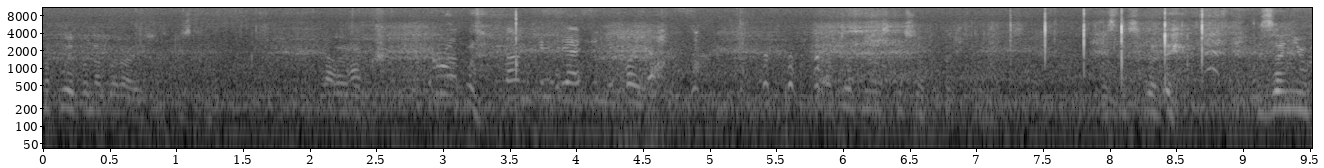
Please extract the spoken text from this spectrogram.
Сапли понабираєш. Там грязі не бояться. А тут скосок. Якщо сходи занюх.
